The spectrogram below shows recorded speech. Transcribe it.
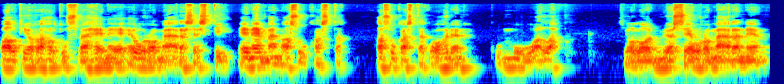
valtion rahoitus vähenee euromääräisesti enemmän asukasta, asukasta kohden kuin muualla, jolloin myös euromääräinen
